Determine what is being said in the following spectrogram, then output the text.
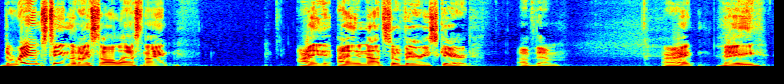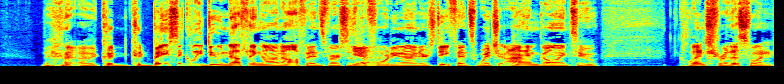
the Rams team that I saw last night, I I am not so very scared of them. All right? They Uh, could could basically do nothing on offense versus Yeah. the 49ers defense, which I am going to clinch for this one.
